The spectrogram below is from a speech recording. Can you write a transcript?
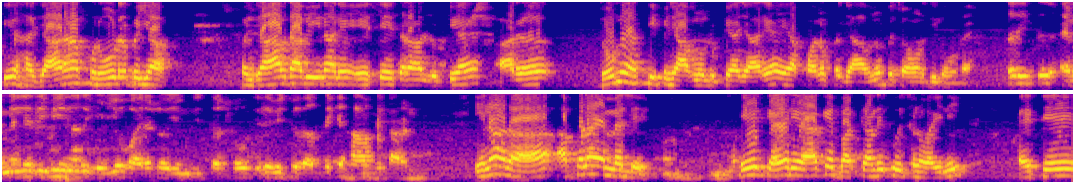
ਕਿ ਹਜ਼ਾਰਾਂ ਕਰੋੜ ਰੁਪਈਆ ਪੰਜਾਬ ਦਾ ਵੀ ਇਹਨਾਂ ਨੇ ਇਸੇ ਤਰ੍ਹਾਂ ਲੁੱਟਿਆ ਹੈ। ਔਰ ਦੋਵੇਂ ਹੱਥੀ ਪੰਜਾਬ ਨੂੰ ਲੁੱਟਿਆ ਜਾ ਰਿਹਾ ਇਹ ਆਪਾਂ ਨੂੰ ਪੰਜਾਬ ਨੂੰ ਬਚਾਉਣ ਦੀ ਲੋੜ ਹੈ। ਸਰ ਇੱਕ ਐਮਐਲਏ ਦੀ ਵੀ ਇਹਨਾਂ ਦੀ ਵੀਡੀਓ ਵਾਇਰਲ ਹੋਈ ਅੰਮ੍ਰਿਤਸਰ ਤੋਂ ਜਿਹਦੇ ਵਿੱਚ ਉਹ ਦੱਸਦੇ ਕਿ ਹਾਰ ਦੇ ਕਾਰਨ। ਇਹਨਾਂ ਦਾ ਆਪਣਾ ਐਮਐਲਏ ਇਹ ਕਹਿ ਰਿਹਾ ਕਿ ਵਰਕਾਂ ਦੀ ਕੋਈ ਸੁਣਵਾਈ ਨਹੀਂ। ਇੱਥੇ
